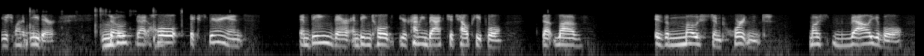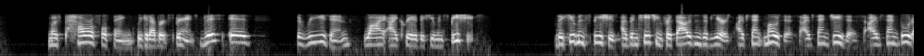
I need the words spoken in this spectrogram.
You just want to be there. So mm-hmm. that whole experience and being there and being told you're coming back to tell people that love is the most important, most valuable, most powerful thing we could ever experience. This is the reason why I created the human species. the human species. I've been teaching for thousands of years. I've sent Moses, I've sent Jesus, I've sent Buddha.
